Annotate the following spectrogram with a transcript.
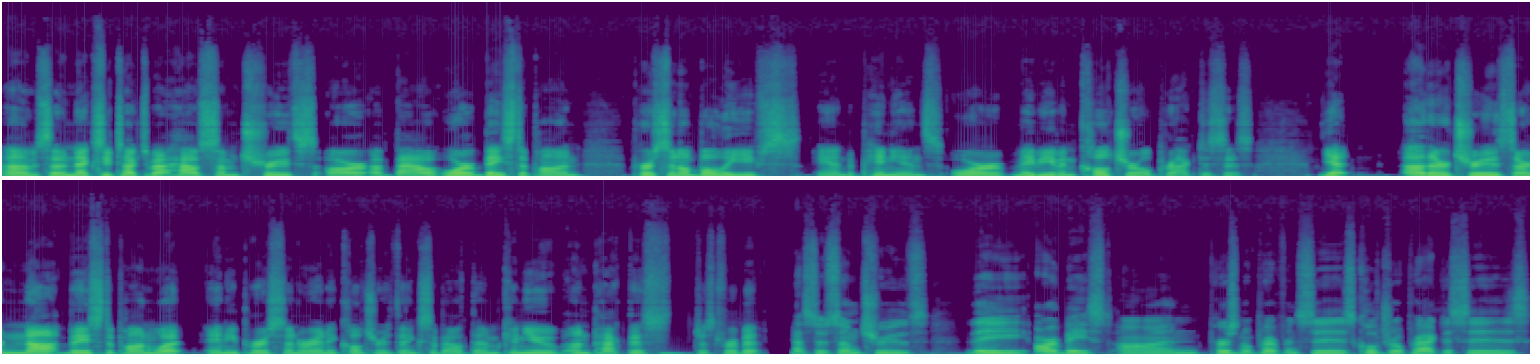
Um, so next, you talked about how some truths are about or based upon personal beliefs and opinions, or maybe even cultural practices. Yet other truths are not based upon what any person or any culture thinks about them. Can you unpack this just for a bit? Yeah, so some truths they are based on personal preferences, cultural practices,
